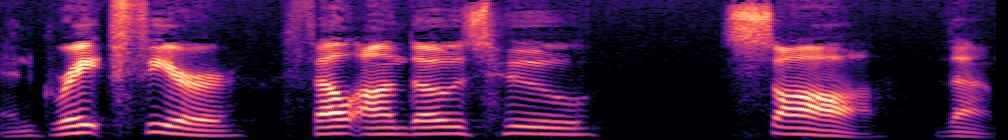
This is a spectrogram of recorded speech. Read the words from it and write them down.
And great fear fell on those who saw them.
